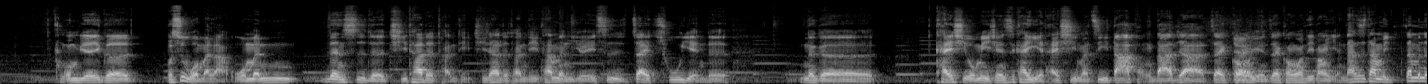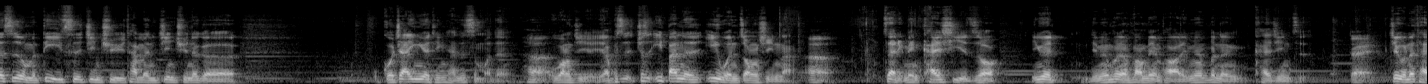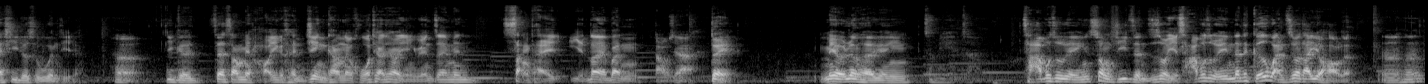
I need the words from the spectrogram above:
我们有一个不是我们啦，我们。认识的其他的团体，其他的团体，他们有一次在出演的那个开戏，我们以前是开野台戏嘛，自己搭棚搭架在公园，在空旷地方演。但是他们，他们那是我们第一次进去，他们进去那个国家音乐厅还是什么的，我忘记了，也不是，就是一般的艺文中心呐。嗯，在里面开戏了之后，因为里面不能放鞭炮，里面不能开镜子，对，结果那台戏就出问题了。嗯。一个在上面好，一个很健康的活跳跳演员在那边上台演到一半倒下，对，没有任何原因，这么严重，查不出原因，送急诊之后也查不出原因，但是隔晚之后他又好了。嗯哼，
